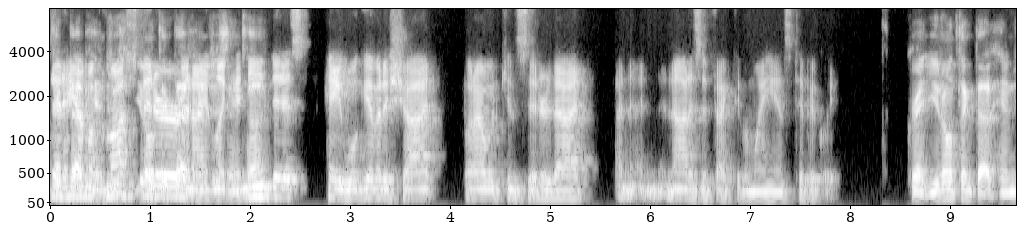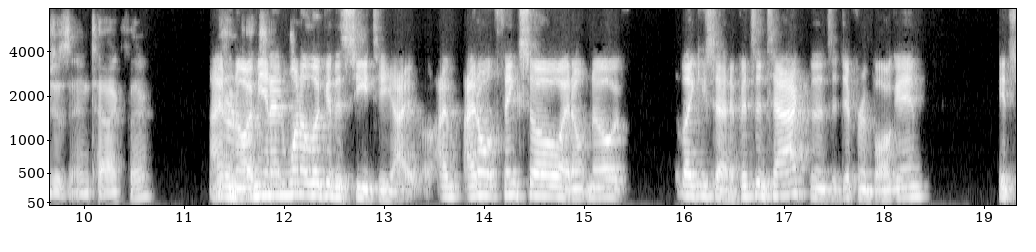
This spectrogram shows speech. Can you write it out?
said, "Hey, I'm a CrossFitter and I like I need this," hey, we'll give it a shot. But I would consider that not as effective in my hands typically. Grant, you don't think that hinge is intact there? I don't know. I mean, I'd want to look at the CT. I, I I don't think so. I don't know if, like you said, if it's intact, then it's a different ball game it's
